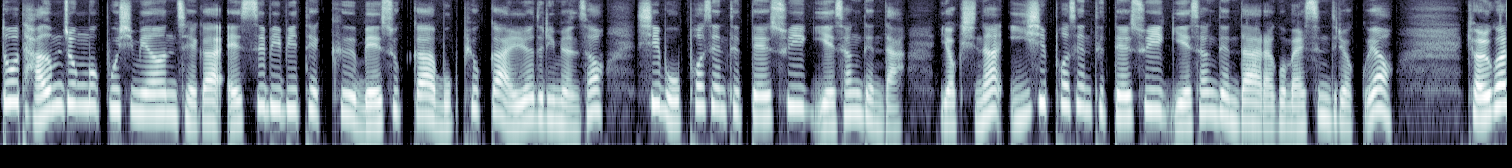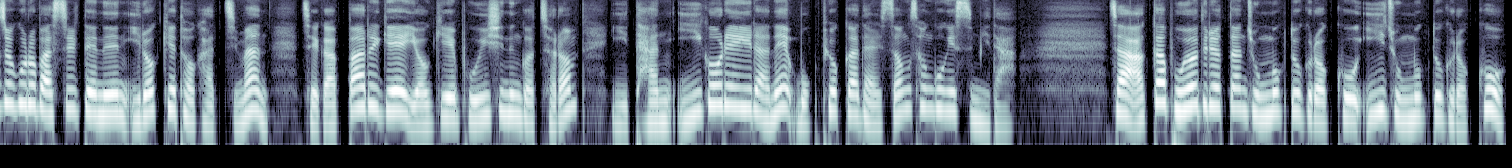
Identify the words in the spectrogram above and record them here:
또 다음 종목 보시면 제가 SBB테크 매수가 목표가 알려드리면서 15%대 수익 예상된다. 역시나 20%대 수익 예상된다 라고 말씀드렸고요. 결과적으로 봤을 때는 이렇게 더 같지만 제가 빠르게 여기에 보이시는 것처럼 이 단 2거래일 안에 목표가 달성 성공했습니다. 자, 아까 보여드렸던 종목도 그렇고 이 종목도 그렇고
